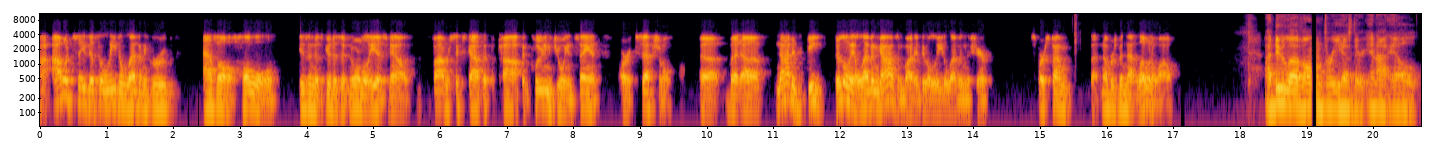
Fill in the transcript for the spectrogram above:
I, I would say this Elite 11 group as a whole isn't as good as it normally is. Now, five or six guys at the top, including Julian Sayin, are exceptional, uh, but uh, not as deep. There's only 11 guys invited to Elite 11 this year. It's first time that number's been that low in a while. I do love on three has their NIL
